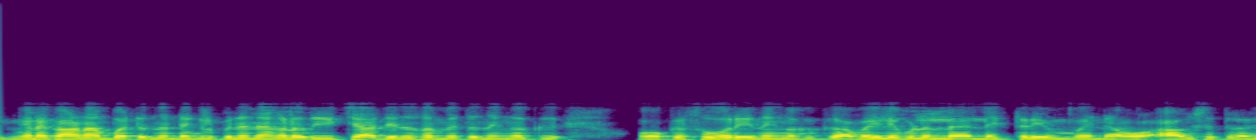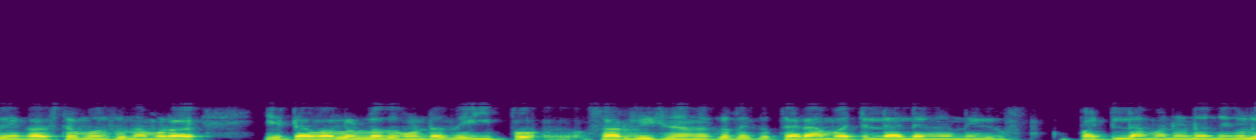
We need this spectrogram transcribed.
ഇങ്ങനെ കാണാൻ പറ്റുന്നുണ്ടെങ്കിൽ പിന്നെ ഞങ്ങൾ റീചാർജ് ചെയ്യുന്ന സമയത്ത് നിങ്ങൾക്ക് ഓക്കെ സോറി നിങ്ങൾക്ക് അവൈലബിൾ അല്ല. അല്ല ഇത്രയും പിന്നെ ആവശ്യത്തിലധികം കസ്റ്റമേഴ്സ് നമ്മുടെ ഈ ടവറിലുള്ളത് കൊണ്ട് ഇപ്പോൾ സർവീസ് ഞങ്ങൾക്ക് തരാൻ പറ്റില്ല അല്ലെങ്കിൽ നിങ്ങൾക്ക് പറ്റില്ല എന്ന് പറഞ്ഞുകൊണ്ട് നിങ്ങൾ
